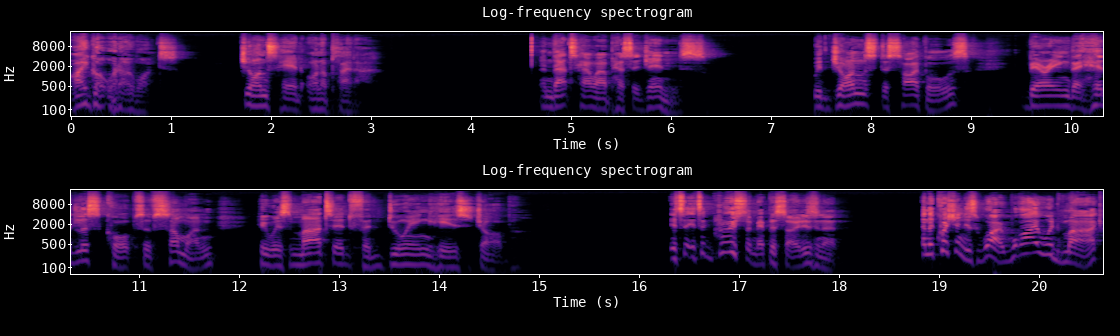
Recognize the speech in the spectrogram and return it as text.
I got what I want. John's head on a platter. And that's how our passage ends with John's disciples burying the headless corpse of someone who was martyred for doing his job. It's, it's a gruesome episode, isn't it? And the question is why? Why would Mark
